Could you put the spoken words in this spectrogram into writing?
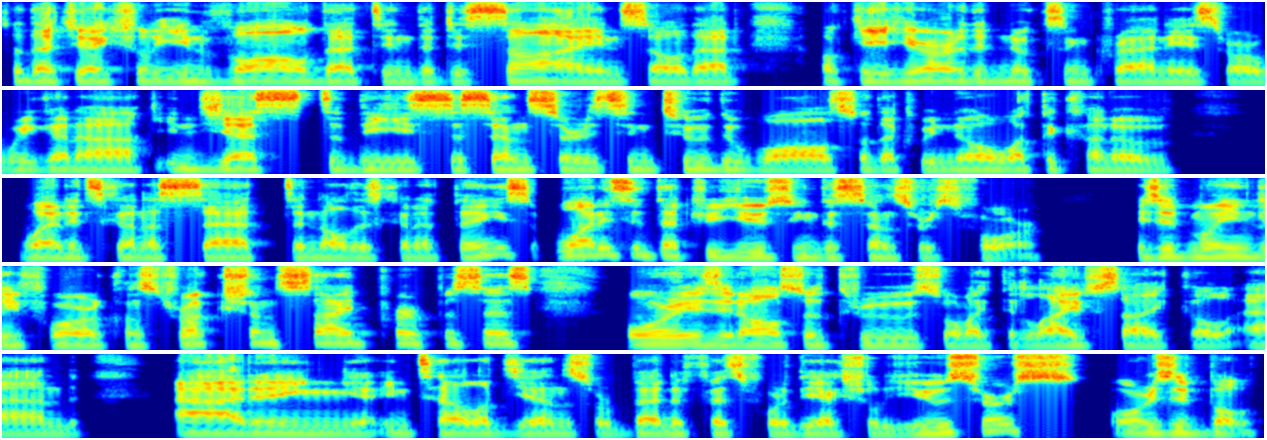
So that you actually involve that in the design so that, okay, here are the nooks and crannies, or we're going to ingest these sensors into the wall so that we know what the kind of when it's going to set and all these kind of things. What is it that you're using the sensors for? Is it mainly for construction side purposes, or is it also through so like the life cycle and adding intelligence or benefits for the actual users, or is it both?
